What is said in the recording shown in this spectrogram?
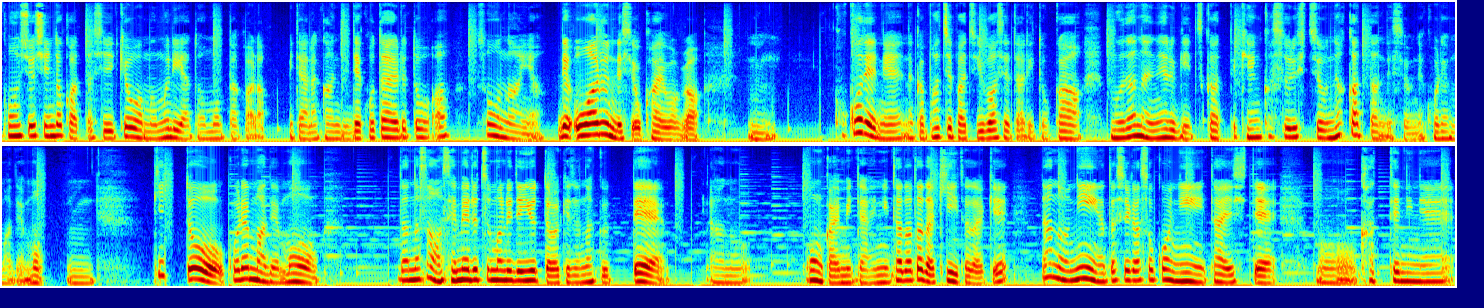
今週しんどかったし今日はもう無理やと思ったからみたいな感じで答えるとあそうなんやで終わるんですよ会話が。うんここでねなんかバチバチ言わせたりとか無駄なエネルギー使って喧嘩する必要なかったんですよねこれまでも。うん、きっとこれまでも旦那さんは責めるつもりで言ったわけじゃなくってあの今回みたいにただただ聞いただけなのに私がそこに対してもう勝手にね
